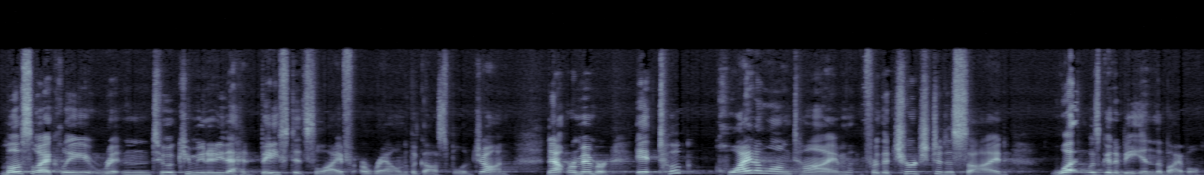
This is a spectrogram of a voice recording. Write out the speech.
most likely written to a community that had based its life around the Gospel of John. Now, remember, it took quite a long time for the church to decide what was going to be in the Bible,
